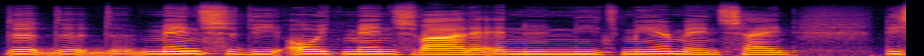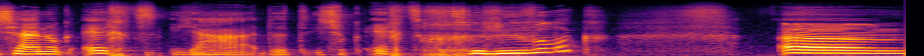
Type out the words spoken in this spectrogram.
de, de, de mensen die ooit mens waren en nu niet meer mens zijn, die zijn ook echt, ja, dat is ook echt gruwelijk. Ehm,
